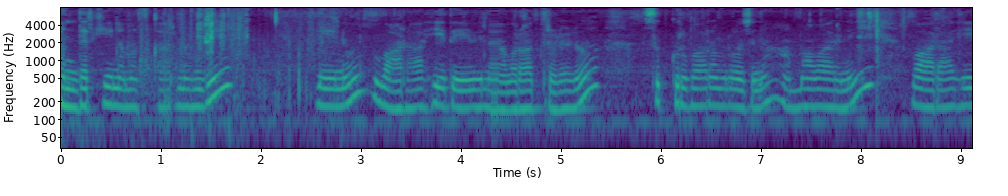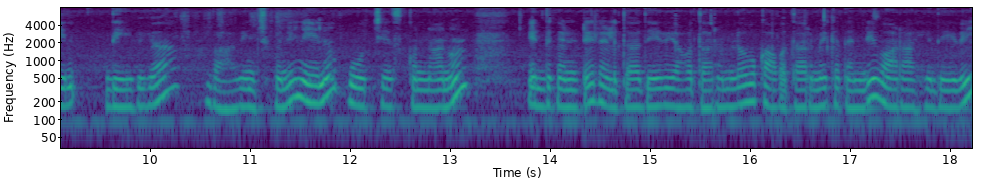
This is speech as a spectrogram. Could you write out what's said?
అందరికీ నమస్కారం అండి నేను వారాహిదేవి నవరాత్రులలో శుక్రవారం రోజున అమ్మవారిని వారాహి దేవిగా భావించుకొని నేను పూజ చేసుకున్నాను. ఎందుకంటే లలితాదేవి అవతారంలో ఒక అవతారమే కదండి వారాహిదేవి.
